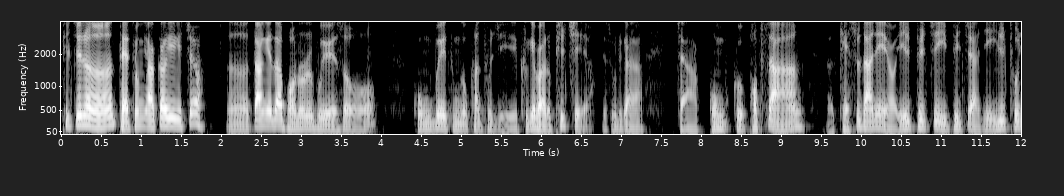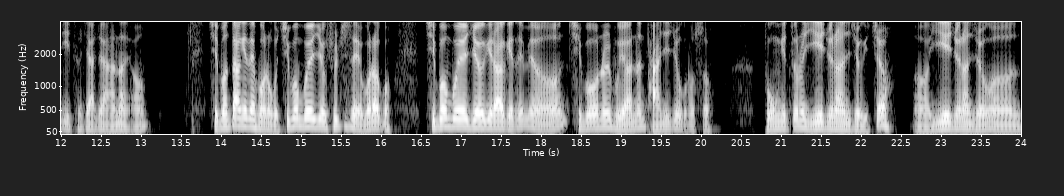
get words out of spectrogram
필지는 대통령 아까 얘기했죠? 어, 땅에다 번호를 부여해서 공부에 등록한 토지 그게 바로 필지예요. 그래서 우리가 자, 공, 그 법상 어, 개수 단위예요. 1필지, 2필지 하지 1토지, 2토지 하지 않아요. 지번 땅에다 번호고 지번 부여 지역 줄치세요. 뭐라고? 지번 부여 지역이라 하게 되면 지번을 부여하는 단위적으로서 독립 또는 이해 준하는 지역 있죠? 어, 이해 준하는 지역은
